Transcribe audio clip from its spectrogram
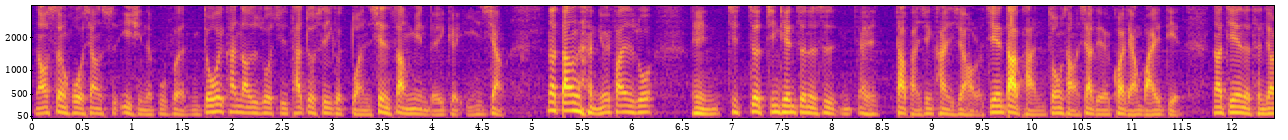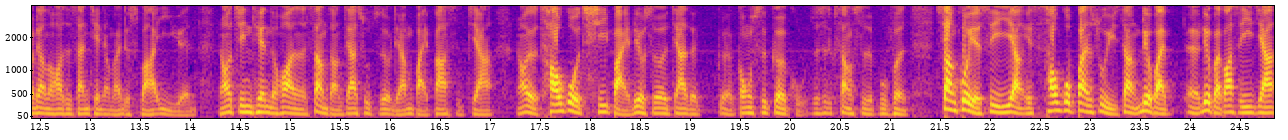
然后甚或像是疫情的部分，你都会看到是说，其实它都是一个短线上面的一个影响。那当然你会发现说。哎，这这今天真的是，哎，大盘先看一下好了。今天大盘中场下跌了快两百点，那今天的成交量的话是三千两百六十八亿元。然后今天的话呢，上涨家数只有两百八十家，然后有超过七百六十二家的呃公司个股，这是上市的部分。上柜也是一样，也是超过半数以上，六百呃六百八十一家，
